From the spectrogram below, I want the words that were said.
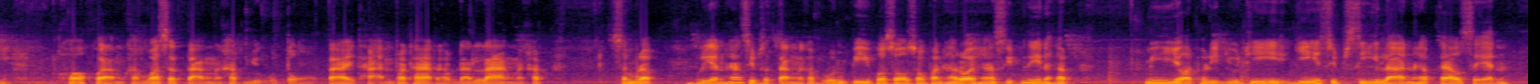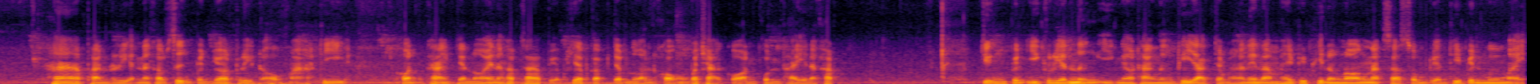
ข้อความคำว่าสตางค์นะครับ อยู่ตรงใต้ฐานพระธาตุนะครับด้านล่างนะครับ สำหรับเหรียญ 50 สตางค์นะครับ รุ่นปีพศ 2550 นี้นะครับ มียอดผลิตอยู่ที่ 24 ล้านนะครับ9แสน5,000 เหรียญนะครับ ซึ่งเป็นยอดผลิตออกมาที่ค่อนข้างจะน้อยนะครับ ถ้าเปรียบเทียบกับจำนวนของประชากรคนไทยนะครับ จึงเป็นอีกเหรียญหนึ่งอีกแนวทางหนึ่งที่อยากจะมาแนะนำให้พี่ๆน้องๆ นักสะสมเหรียญที่เป็นมือใหม่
